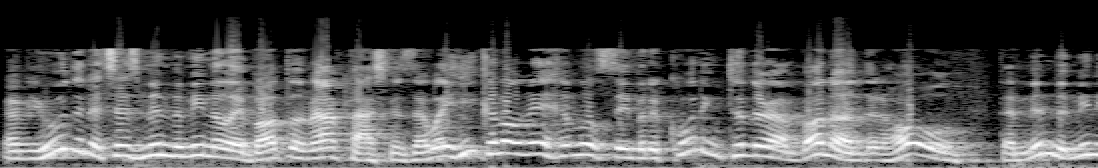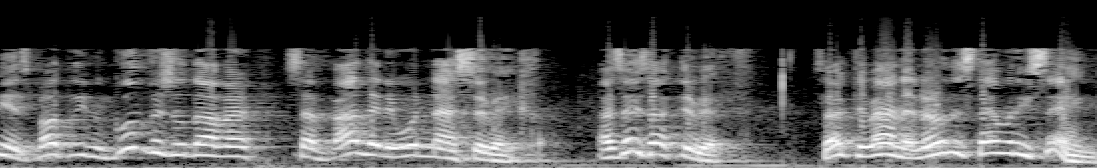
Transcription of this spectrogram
Rabbi Yehuda that says Min B'mina Lebatul and Rav Paskins, that way he can hold Reicha Milsi, but according to the Rabbanan that hold that Min B'mina is Batul, even Gufish L'Davar, Savan that he wouldn't ask the Reicha. As I said Rif. So Ran, I don't understand what he's saying.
